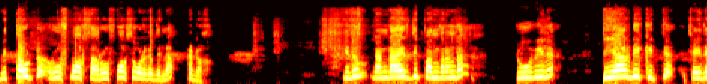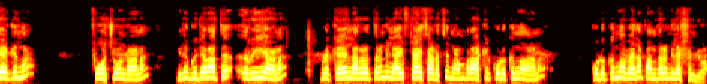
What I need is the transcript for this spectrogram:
without roof box roof box കൊടുക്കത്തില്ല കേട്ടോ. ഇതും രണ്ടായിരത്തി പന്ത്രണ്ട് two wheeler T R D kit ചെയ്തേക്കുന്ന ഫോർച്യൂണറാണ്. ഇത് ഗുജറാത്ത് റീ ആണ് ഇവിടെ കെ എൽ അറുപത്തിരണ്ട് ലൈഫ് ടാക്സ് അടച്ച് നമ്പർ ആക്കി കൊടുക്കുന്നതാണ്. കൊടുക്കുന്ന വില പന്ത്രണ്ട് ലക്ഷം രൂപ.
